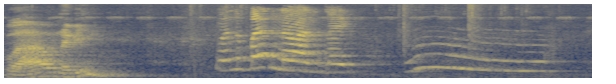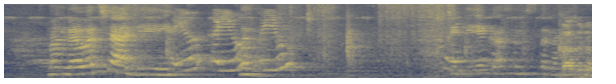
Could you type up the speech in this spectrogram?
वाव नवीन मंगळवारची आली किती एक असं नुसतं. बाजूला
